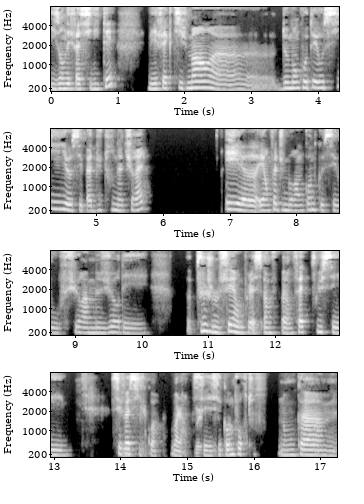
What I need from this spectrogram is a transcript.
ils ont des facilités. Mais effectivement, euh, de mon côté aussi, euh, c'est pas du tout naturel. Et, euh, et, en fait, je me rends compte que c'est au fur et à mesure des plus je le fais en plus, en, fait, plus c'est c'est Oui. facile, quoi. Voilà, Ouais. c'est c'est comme pour tout. Donc, euh,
